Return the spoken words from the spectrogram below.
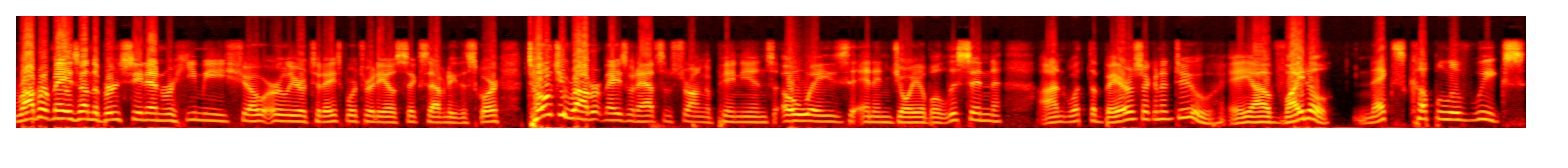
Robert Mays on the Bernstein and Rahimi show earlier today, Sports Radio 670 The Score. Told you Robert Mays would have some strong opinions. Always an enjoyable listen on what the Bears are going to do. A uh, vital next couple of weeks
